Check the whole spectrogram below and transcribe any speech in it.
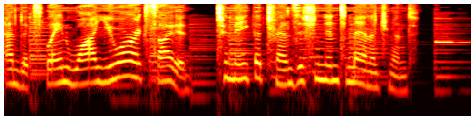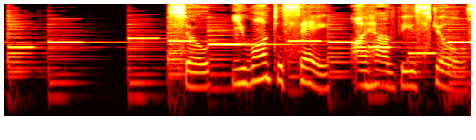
and explain why you are excited to make the transition into management. So, you want to say, I have these skills,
